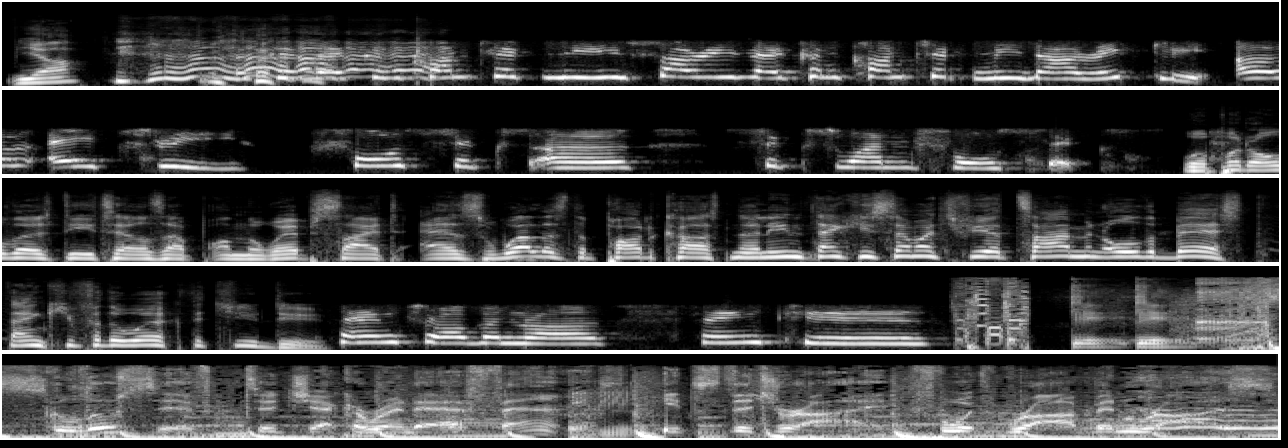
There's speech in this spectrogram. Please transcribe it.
Yeah. they can contact me. Sorry, they can contact me directly. 083 460 6146. We'll put all those details up on the website as well as the podcast. Noelene, thank you so much for your time and all the best. Thank you for the work that you do. Thanks, Rob and Roz. Thank you. Exclusive to Jacaranda FM. It's The Drive with Rob and Roz.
